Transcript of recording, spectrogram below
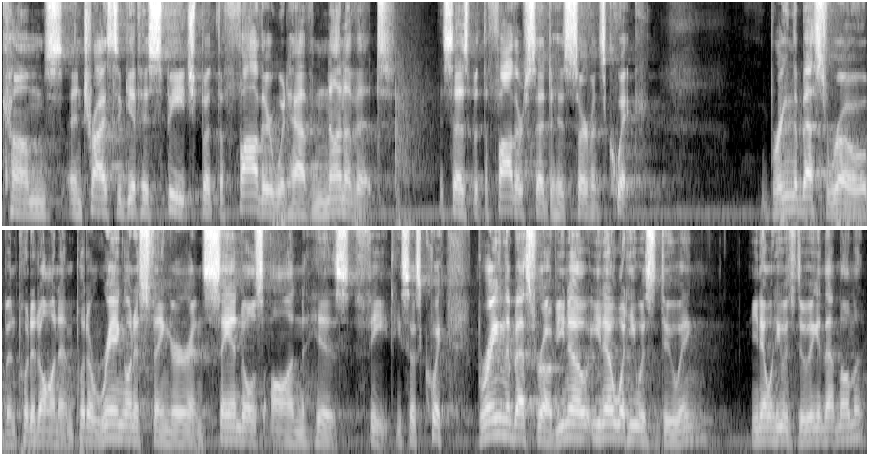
comes and tries to give his speech, but the father would have none of it. It says, But the father said to his servants, Quick, bring the best robe and put it on him. Put a ring on his finger and sandals on his feet. He says, Quick, bring the best robe. You know, you know what he was doing? You know what he was doing in that moment?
